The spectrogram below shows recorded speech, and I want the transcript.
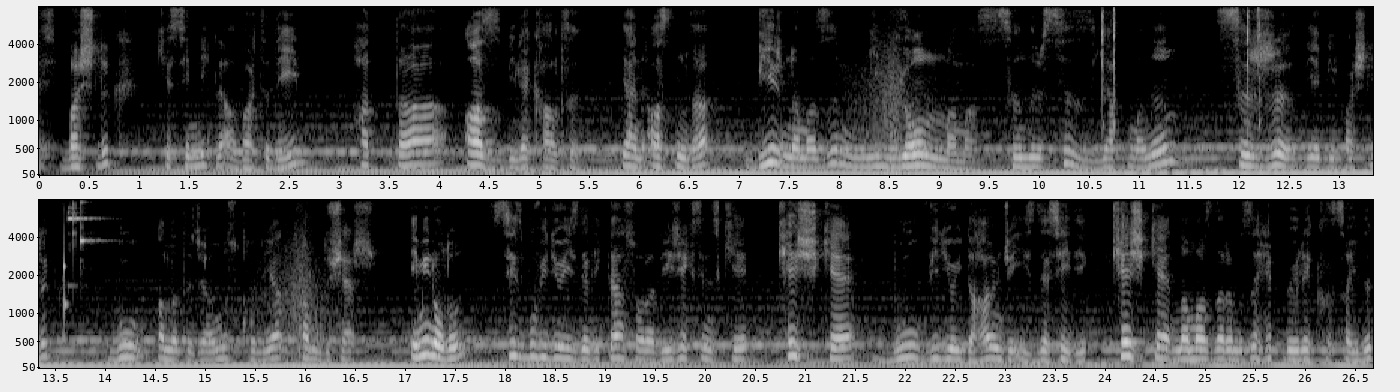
Evet, başlık kesinlikle abartı değil. Hatta az bile kaldı. Yani aslında bir namazı milyon namaz, sınırsız yapmanın sırrı diye bir başlık. Bu anlatacağımız konuya tam düşer. Emin olun siz bu videoyu izledikten sonra diyeceksiniz ki keşke bu videoyu daha önce izleseydik. Keşke namazlarımızı hep böyle kılsaydık.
